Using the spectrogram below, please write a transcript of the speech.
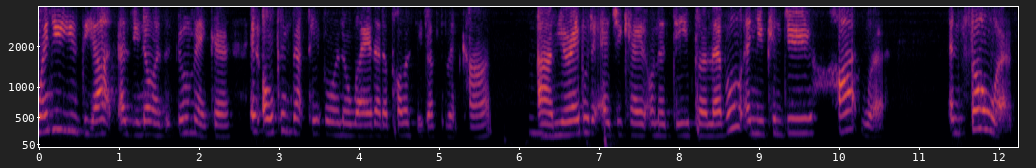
when you use the art, as you know, as a filmmaker, it opens up people in a way that a policy document can't. Mm-hmm. Um, you're able to educate on a deeper level, and you can do heart work and soul work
